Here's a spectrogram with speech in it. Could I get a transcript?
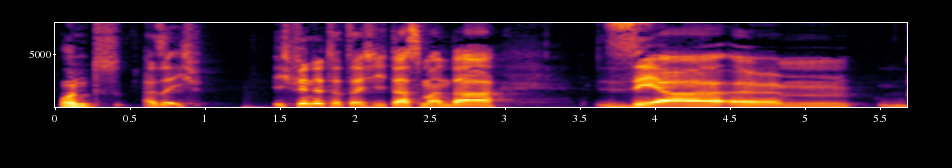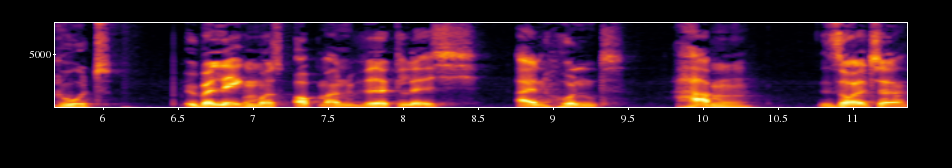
Und Also ich, ich finde tatsächlich, dass man da sehr ähm, gut überlegen muss, ob man wirklich einen Hund haben sollte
